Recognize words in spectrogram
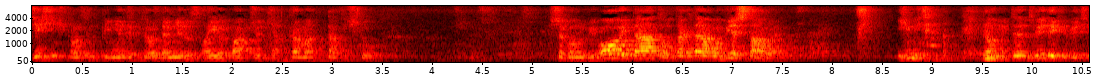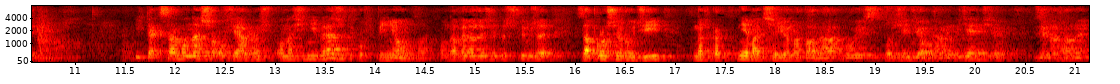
10% pieniędzy, które ode mnie dostaje od babci, od dziadka, ma trafić tu. Szczepan mówi, oj tato, tak dawno, wiesz całe. I mi dał mi te dwie dychy, wiecie. I tak samo nasza ofiarność, ona się nie wyraża tylko w pieniądzach. Ona wyraża się też w tym, że zaproszę ludzi, na przykład nie ma dzisiaj Jonatana, bo jest podziębiony, ale widziałem się z Jonatanem.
